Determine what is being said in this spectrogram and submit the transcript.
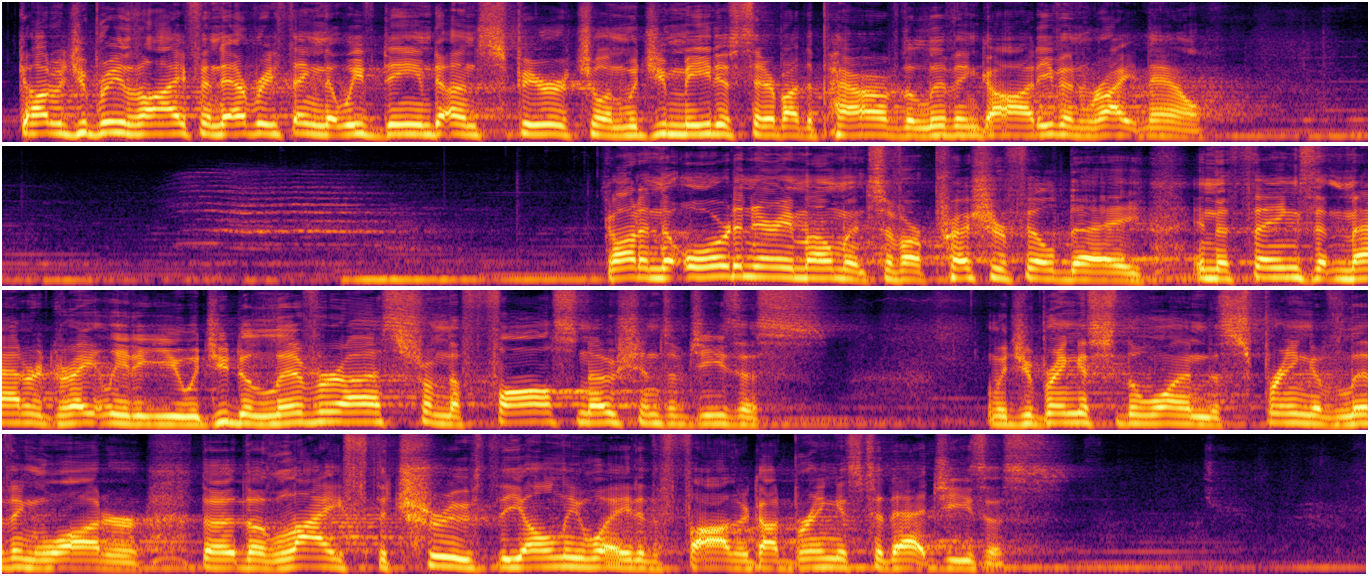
God, would you breathe life into everything that we've deemed unspiritual? And would you meet us there by the power of the living God, even right now? God, in the ordinary moments of our pressure filled day, in the things that matter greatly to you, would you deliver us from the false notions of Jesus? Would you bring us to the one, the spring of living water, the, the life, the truth, the only way to the Father? God, bring us to that Jesus.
